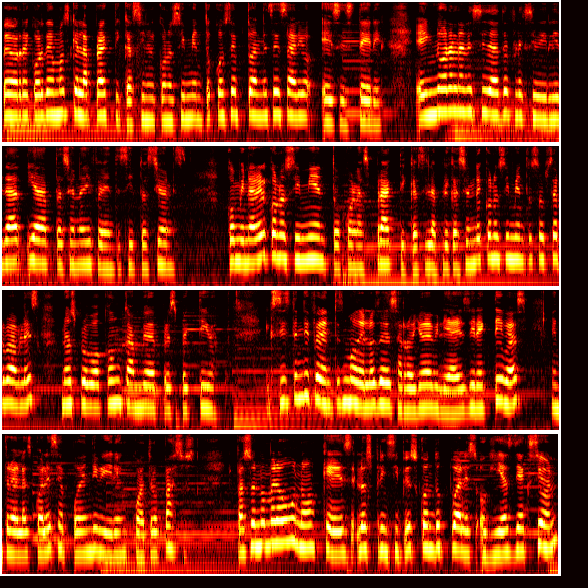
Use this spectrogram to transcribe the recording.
pero recordemos que la práctica sin el conocimiento conceptual necesario es estéril e ignora la necesidad de flexibilidad y adaptación a diferentes situaciones. Combinar el conocimiento con las prácticas y la aplicación de conocimientos observables nos provoca un cambio de perspectiva. Existen diferentes modelos de desarrollo de habilidades directivas, entre las cuales se pueden dividir en cuatro pasos. paso número uno, que es los principios conductuales o guías de acción.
